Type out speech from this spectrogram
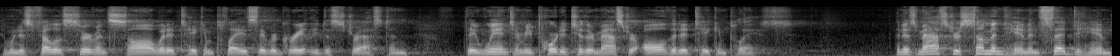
And when his fellow servants saw what had taken place, they were greatly distressed, and they went and reported to their master all that had taken place. And his master summoned him and said to him,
